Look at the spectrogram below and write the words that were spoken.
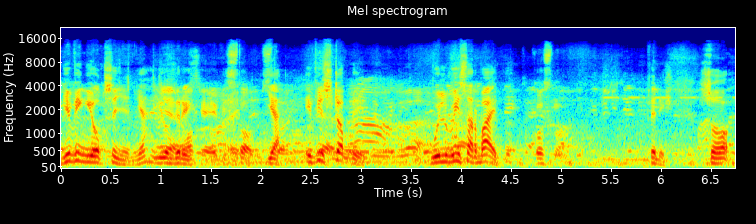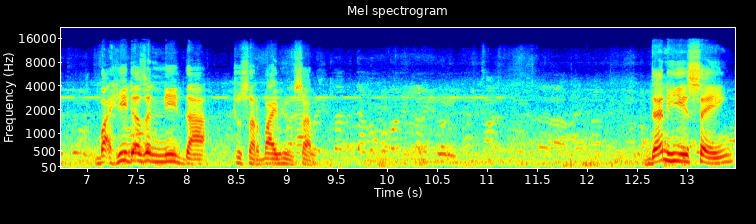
giving you oxygen, yeah, you Yeah, agree? okay, if he stops, Yeah, if you yeah. stop it, will we survive? Of course not. Finish. So, but he doesn't need that to survive himself. Then he is saying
